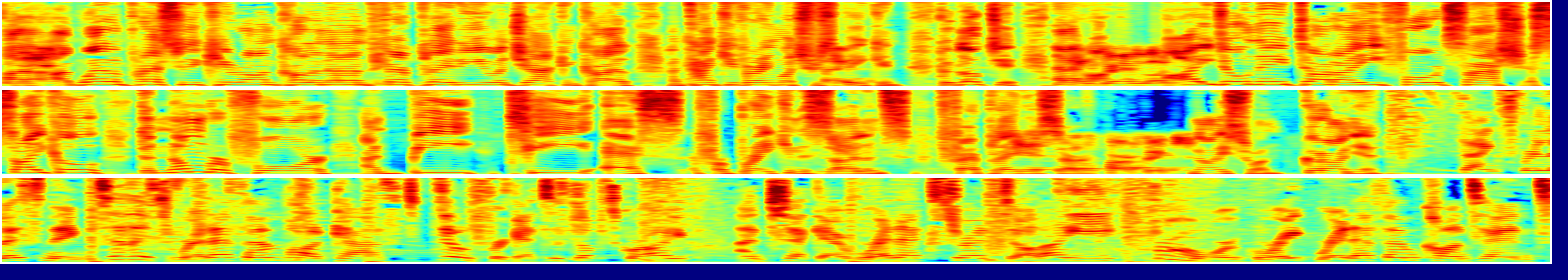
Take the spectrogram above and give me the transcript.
Yeah. Uh, I'm well impressed with you, Ciaran Cullinane. Fair play to you and Jack and Kyle. And thank you very much for Thanks. speaking. Good luck to you. Uh, Thanks very much. idonate.ie forward slash cycle, the number four, and BTS for breaking the silence. Fair play to you, sir. perfect. Nice one. Good on you. Thanks for listening to this Red FM podcast. Don't forget to subscribe and check out redextra.ie for more great Red FM content.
